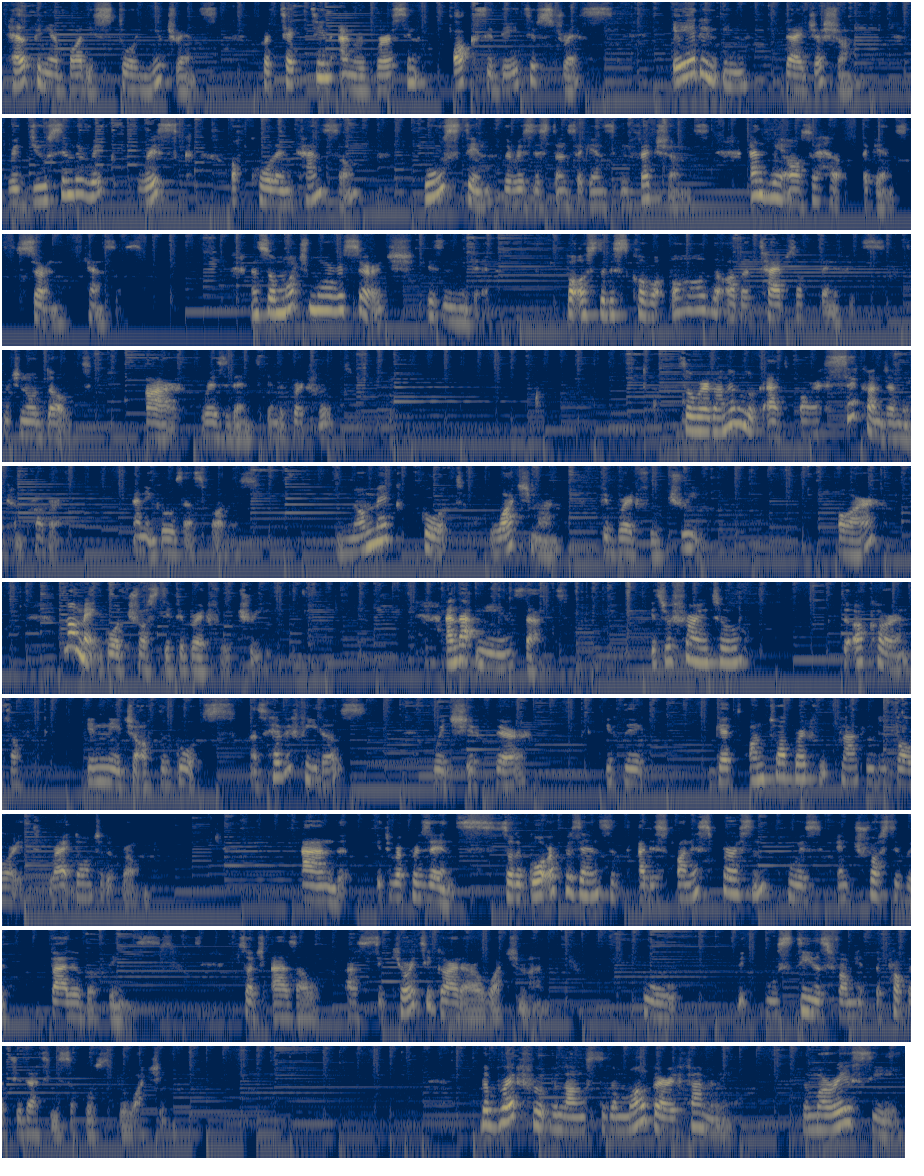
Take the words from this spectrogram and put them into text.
helping your body store nutrients, protecting and reversing oxidative stress, aiding in digestion, reducing the risk of colon cancer, boosting the resistance against infections, and may also help against certain cancers. And so much more research is needed for us to discover all the other types of benefits, which no doubt are resident in the breadfruit. So we're going to look at our second Jamaican proverb, and it goes as follows. No make goat watchman fi breadfruit tree. Or no make goat trusty fi breadfruit tree. And that means that it's referring to the occurrence of in nature of the goats as heavy feeders, which if they're if they get onto a breadfruit plant will devour it right down to the ground. And it represents so the goat represents a dishonest person who is entrusted with valuable things, such as a, a security guard or a watchman who who steals from the property that he's supposed to be watching. The breadfruit belongs to the mulberry family, the Moraceae,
